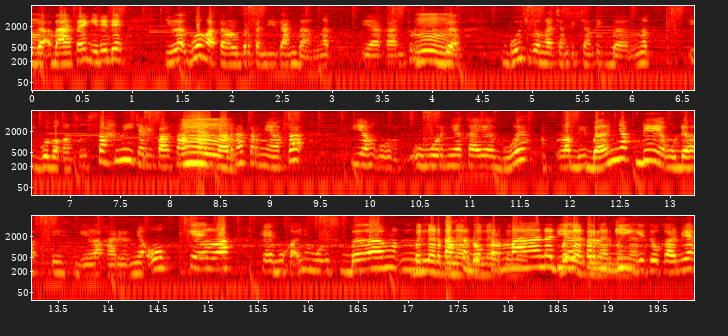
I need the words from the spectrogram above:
nggak bahasanya gini deh gila gua nggak terlalu berpendidikan banget ya kan terus Hmm. juga gue juga nggak cantik cantik banget ih gue bakal susah nih cari pasangan Hmm. karena ternyata yang umurnya kayak gue lebih banyak deh yang udah ih gila karirnya oke lah kayak mukanya mulus banget Bener, entah bener, ke dokter bener, bener. mana dia Bener, bener, pergi bener. gitu kan ya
